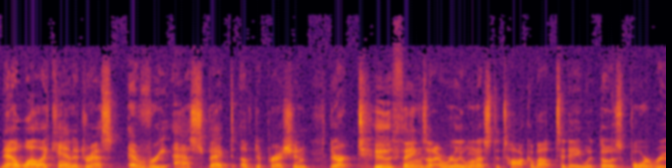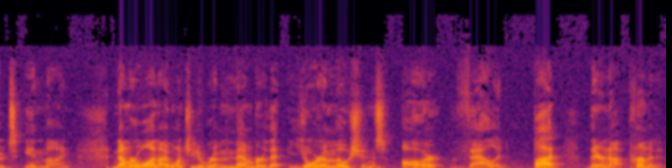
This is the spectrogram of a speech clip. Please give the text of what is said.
Now, while I can't address every aspect of depression, there are two things that I really want us to talk about today with those four roots in mind. Number one, I want you to remember that your emotions are valid, but they're not permanent.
